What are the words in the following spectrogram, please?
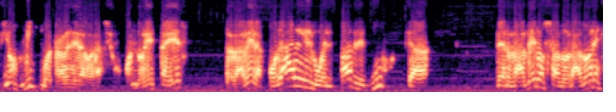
Dios mismo a través de la adoración. Cuando esta es verdadera, por algo el Padre busca verdaderos adoradores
